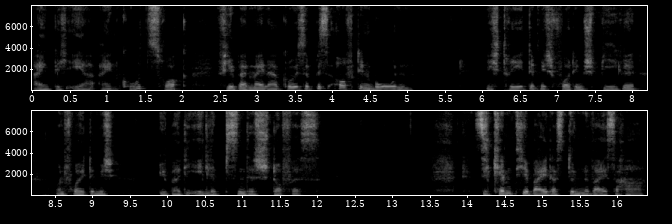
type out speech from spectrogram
eigentlich eher ein Kurzrock, fiel bei meiner Größe bis auf den Boden. Ich drehte mich vor dem Spiegel und freute mich über die Ellipsen des Stoffes. Sie kämmt hierbei das dünne weiße Haar,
